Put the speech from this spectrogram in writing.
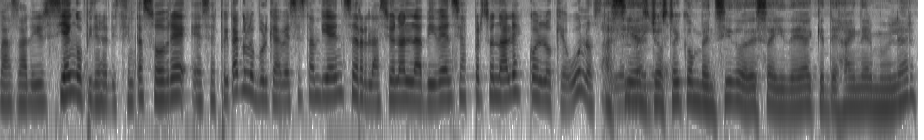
va a salir 100 opiniones distintas sobre ese espectáculo, porque a veces también se relacionan las vivencias personales con lo que uno está Así es, yo estoy convencido de esa idea que es de Heiner Müller,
